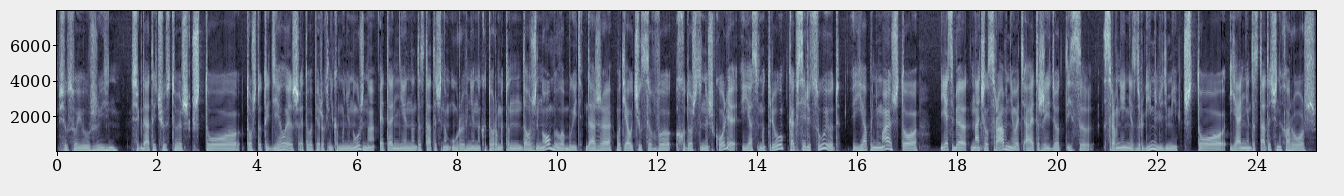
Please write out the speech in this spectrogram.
всю свою жизнь. Всегда ты чувствуешь, что то, что ты делаешь, это, во-первых, никому не нужно, это не на достаточном уровне, на котором это должно было быть. Даже вот я учился в художественной школе, и я смотрю, как все рисуют, и я понимаю, что я себя начал сравнивать, а это же идет из сравнения с другими людьми, что я недостаточно хорош,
